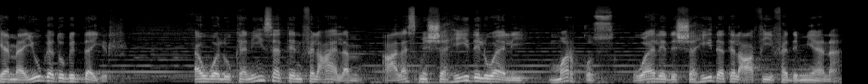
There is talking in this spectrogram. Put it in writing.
كما يوجد بالدير. أول كنيسة في العالم على اسم الشهيد الوالي مرقس والد الشهيدة العفيفة دميانة.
